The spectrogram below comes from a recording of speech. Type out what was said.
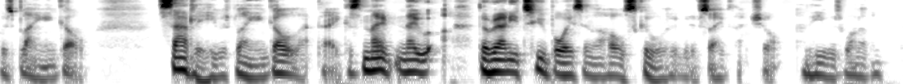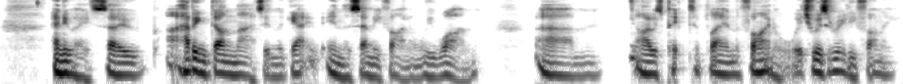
was playing in goal. Sadly, he was playing in goal that day because no, no, there were only two boys in the whole school who would have saved that shot, and he was one of them. Anyway, so uh, having done that in the game in the semi final, we won. Um, I was picked to play in the final, which was really funny.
